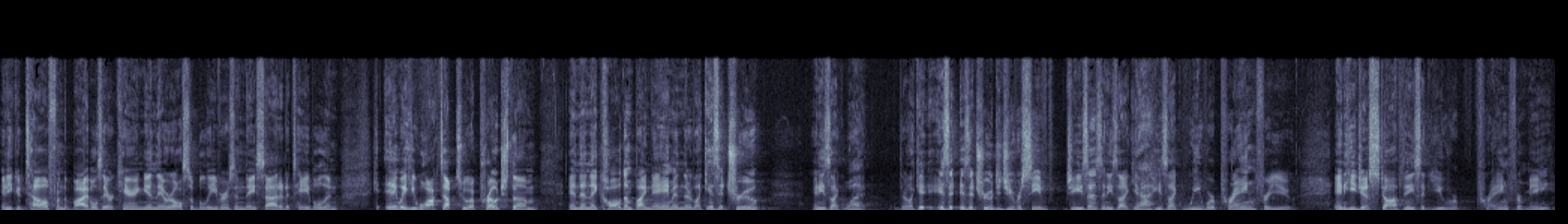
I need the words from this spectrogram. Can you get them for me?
and he could tell from the Bibles they were carrying in, they were also believers, and they sat at a table. And anyway, he walked up to approach them, And then they called him by name and they're like, Is it true? And he's like, What? They're like, Is it, is it true? Did you receive Jesus? And he's like, Yeah. He's like, We were praying for you. And he just stopped and he said, You were praying for me?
